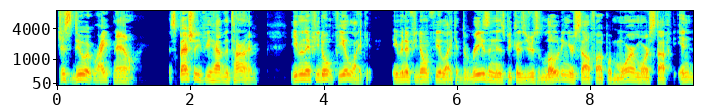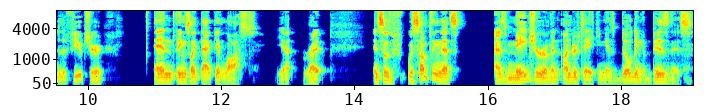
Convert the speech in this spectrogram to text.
Just do it right now especially if you have the time even if you don't feel like it. Even if you don't feel like it. The reason is because you're just loading yourself up with more and more stuff into the future and things like that get lost. Yeah, right. And so with something that's as major of an undertaking as building a business,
